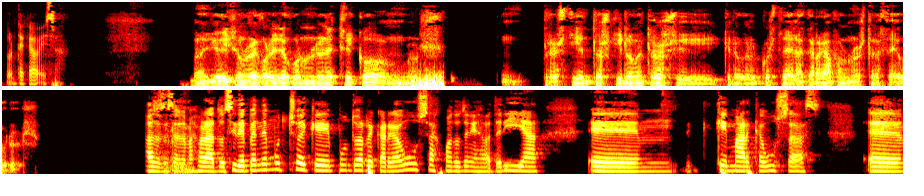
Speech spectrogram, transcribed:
por de cabeza. Bueno, yo hice un recorrido con un eléctrico, unos 300 kilómetros y creo que el coste de la carga fueron unos 13 euros. Ah, sea, es más barato. Sí, depende mucho de qué punto de recarga usas, cuánto tenías de batería, eh, qué marca usas. Eh,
